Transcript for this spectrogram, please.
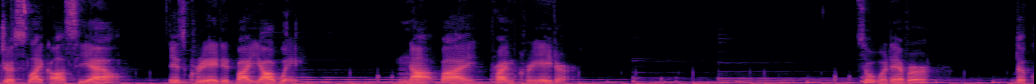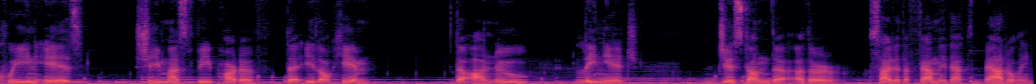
Just like Asiel is created by Yahweh, not by Prime Creator. So, whatever the queen is, she must be part of the Elohim, the Anu lineage, just on the other side of the family that's battling.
